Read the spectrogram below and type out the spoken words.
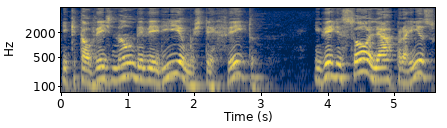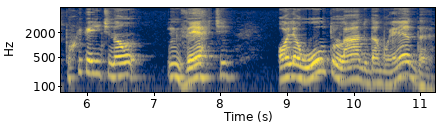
e que talvez não deveríamos ter feito, em vez de só olhar para isso, por que, que a gente não inverte, olha o outro lado da moeda,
